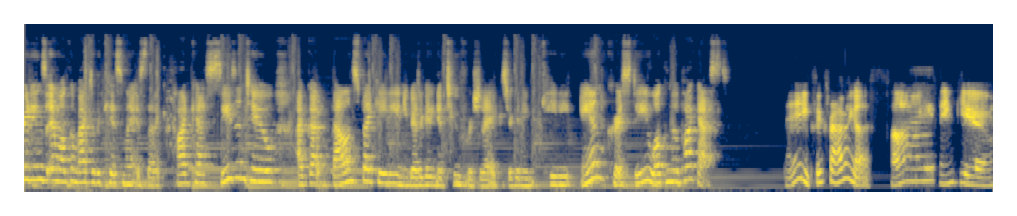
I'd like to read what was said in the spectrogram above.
Greetings and welcome back to the Kiss My Aesthetic podcast, season two. I've got Balanced by Katie, and you guys are getting a two for today because you're getting Katie and Christy. Welcome to the podcast. Thanks. Thanks for having us. Hi, thank you.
